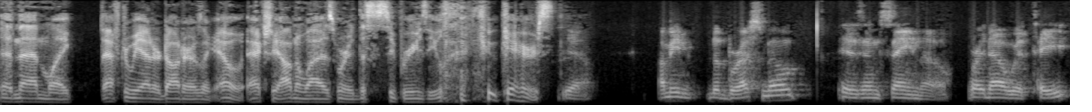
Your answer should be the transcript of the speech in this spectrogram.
and then like after we had our daughter, I was like, oh, actually, I don't know why I was worried. This is super easy. Who cares? Yeah, I mean, the breast milk is insane though. Right now with Tate,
